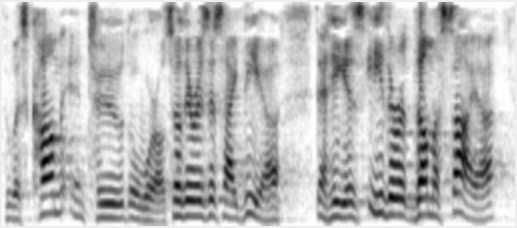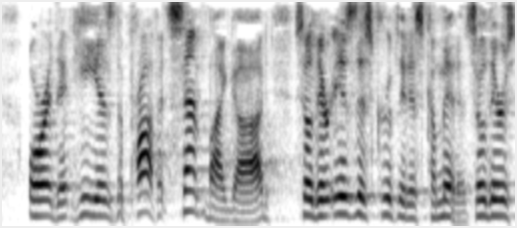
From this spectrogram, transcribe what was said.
who has come into the world. So there is this idea that he is either the Messiah or that he is the prophet sent by God. So there is this group that is committed. So there's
